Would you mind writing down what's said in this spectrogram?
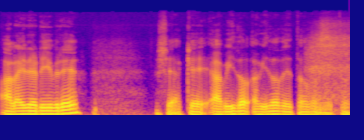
al aire libre. O sea que ha habido, ha habido de todo, de todo.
